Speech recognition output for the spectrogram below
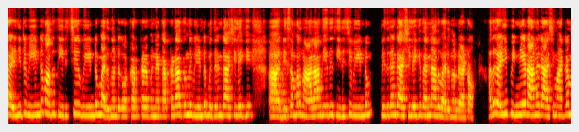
കഴിഞ്ഞിട്ട് വീണ്ടും അത് തിരിച്ച് വീണ്ടും വരുന്നുണ്ട്. കർക്കിടക പിന്നെ കർക്കിടകത്ത് നിന്ന് വീണ്ടും മിഥുനൻ രാശിയിലേക്ക് ഡിസംബർ നാലാം തീയതി തിരിച്ച് വീണ്ടും മിഥുനൻ രാശിയിലേക്ക് തന്നെ അത് വരുന്നുണ്ട് കേട്ടോ. അത് കഴിഞ്ഞ് പിന്നീടാണ് രാശിമാറ്റം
